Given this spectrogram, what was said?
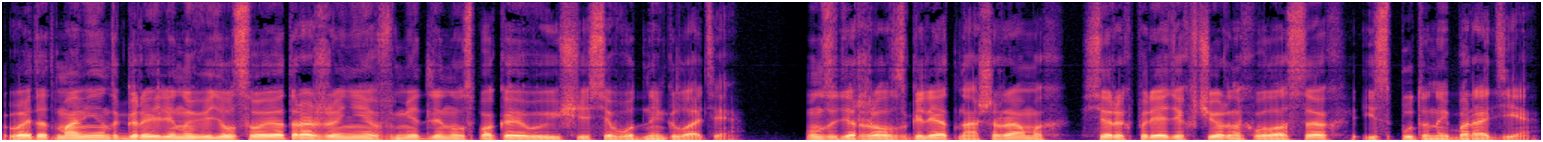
В этот момент Грейлин увидел свое отражение в медленно успокаивающейся водной глади. Он задержал взгляд на шрамах, серых прядях в черных волосах и спутанной бороде.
